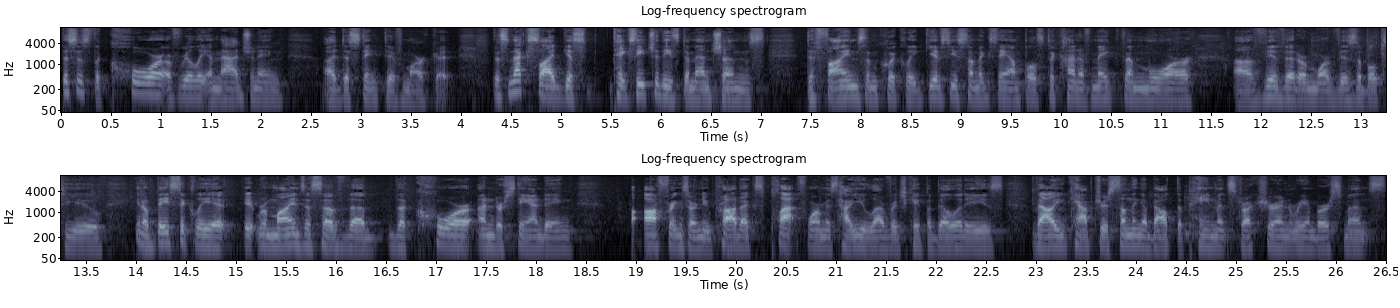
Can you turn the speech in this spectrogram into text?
This is the core of really imagining a distinctive market. This next slide gets, takes each of these dimensions, defines them quickly, gives you some examples to kind of make them more uh, vivid or more visible to you. You know, basically, it, it reminds us of the, the core understanding. Offerings are new products. Platform is how you leverage capabilities. Value capture is something about the payment structure and reimbursements.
